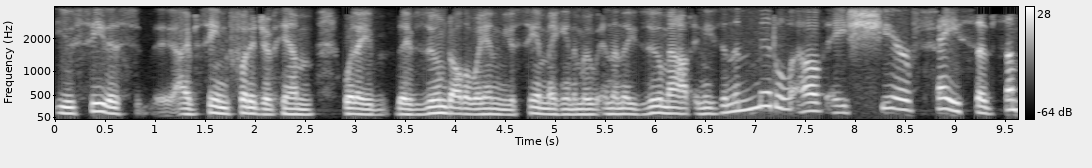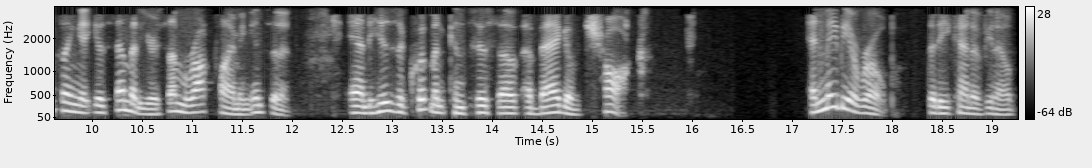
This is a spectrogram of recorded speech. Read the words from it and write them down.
you see this I've seen footage of him where they they've zoomed all the way in and you see him making the move and then they zoom out and he's in the middle of a sheer face of something at Yosemite or some rock climbing incident. And his equipment consists of a bag of chalk and maybe a rope that he kind of, you know,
